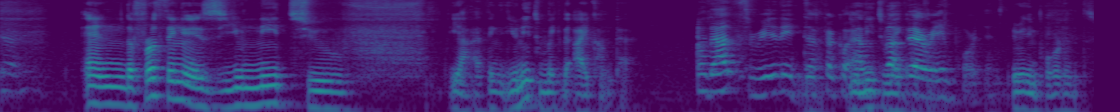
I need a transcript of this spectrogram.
Yeah. And the first thing is you need to, yeah, I think you need to make the eye contact. Oh, that's really difficult You need to but make very contact. important. Really important.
